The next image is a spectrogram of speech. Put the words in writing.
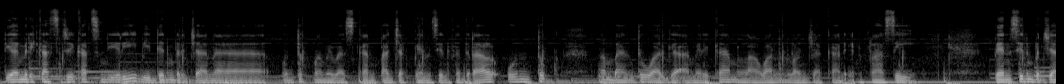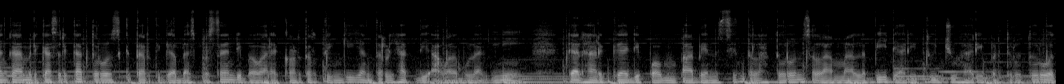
Di Amerika Serikat sendiri, Biden berencana untuk membebaskan pajak bensin federal untuk membantu warga Amerika melawan lonjakan inflasi. Bensin berjangka Amerika Serikat turun sekitar 13% di bawah rekor tertinggi yang terlihat di awal bulan ini dan harga di pompa bensin telah turun selama lebih dari tujuh hari berturut-turut.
